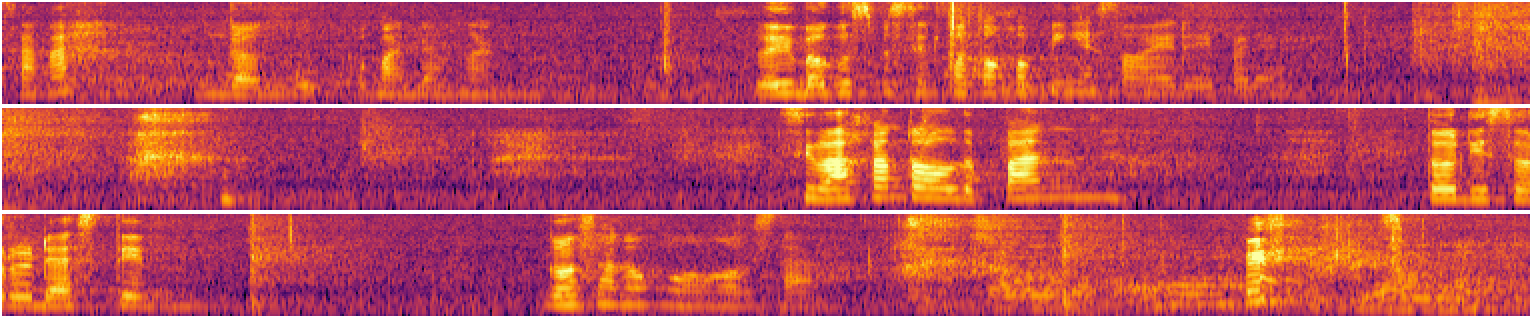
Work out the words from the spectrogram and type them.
sana mengganggu pemandangan. Lebih bagus mesin fotokopinya soalnya daripada silahkan roll depan. Tuh disuruh Dustin. Nggak usah nongol nggak usah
